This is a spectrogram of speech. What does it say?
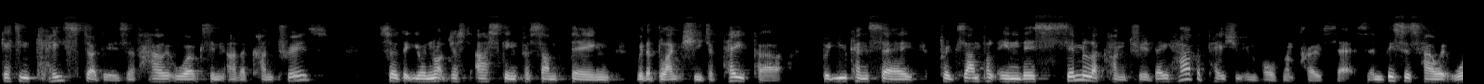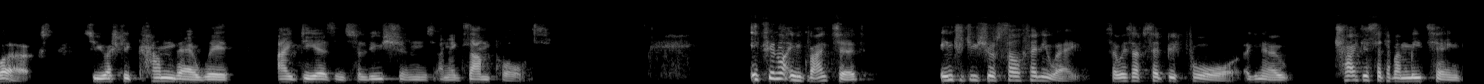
getting case studies of how it works in other countries so that you're not just asking for something with a blank sheet of paper, but you can say, for example, in this similar country, they have a patient involvement process, and this is how it works. So you actually come there with ideas and solutions and examples. If you're not invited, introduce yourself anyway. So as I've said before, you know, try to set up a meeting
